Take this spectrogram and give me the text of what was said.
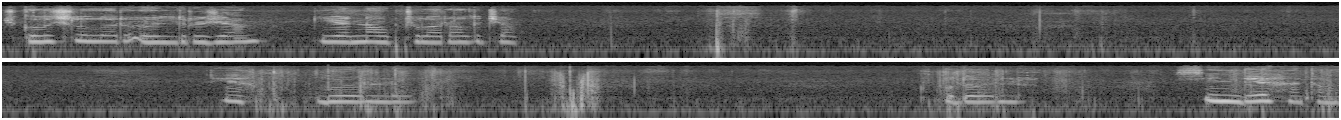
Şu kılıçlıları öldüreceğim. Yerine okçuları alacağım. Heh, böyle. Bu da öyle. Şimdi ha, tamam.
